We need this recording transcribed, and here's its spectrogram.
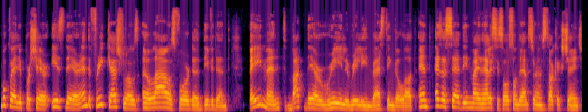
Book value per share is there, and the free cash flows allows for the dividend payment, but they are really, really investing a lot. And as I said in my analysis also on the Amsterdam Stock Exchange,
